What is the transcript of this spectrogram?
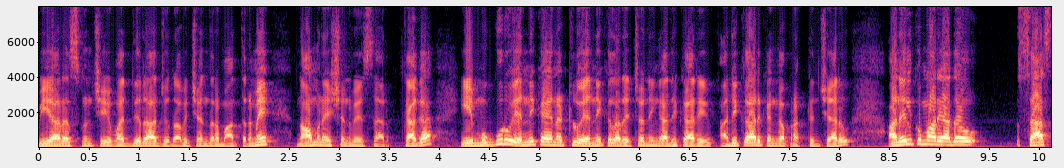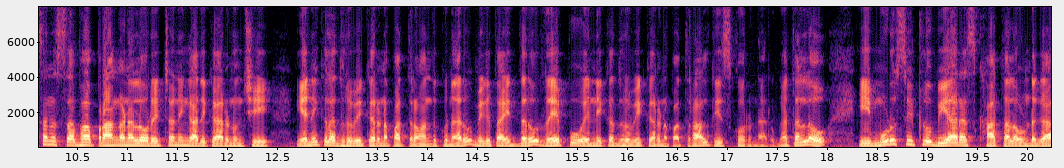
బీఆర్ఎస్ నుంచి వద్దిరాజు రవిచంద్ర మాత్రమే నామినేషన్ వేశారు. కాగా ఈ ముగ్గురు ఎన్నికైనట్లు ఎన్నికల రిటర్నింగ్ అధికారి అధికారికంగా ప్రకటించారు. అనిల్ కుమార్ యాదవ్ శాసనసభ ప్రాంగణంలో రిటర్నింగ్ అధికారి నుంచి ఎన్నికల ధృవీకరణ పత్రం అందుకున్నారు. మిగతా ఇద్దరు రేపు ఎన్నిక ధృవీకరణ పత్రాలు తీసుకోనున్నారు. గతంలో ఈ మూడు సీట్లు బీఆర్ఎస్ ఖాతాలో ఉండగా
